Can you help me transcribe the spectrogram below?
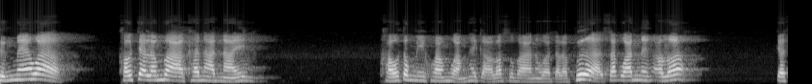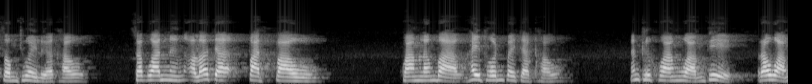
ถึงแม้ว่าเขาจะลำบากขนาดไหน เขาต้องมีความหวังให้กับอัลลอฮฺสุบานวะตะลาเพื่อสักวันหนึ่งอัลลอฮ์จะทรงช่วยเหลือเขา สักวันหนึ่งอัลลอฮ์จะปัดเป่า ความลำบากให้พ้นไปจากเขา นั่นคือความหวังที่เราหวัง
